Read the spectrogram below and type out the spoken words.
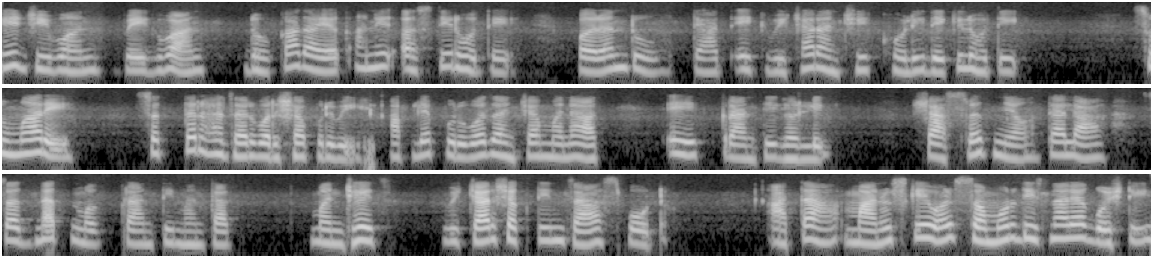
हे जीवन वेगवान धोकादायक आणि अस्थिर होते. परंतु त्यात एक विचारांची खोली देखील होती. सुमारे सत्तर हजार वर्षापूर्वी आपल्या पूर्वजांच्या मनात एक क्रांती घडली. शास्त्रज्ञ त्याला संज्ञानात्मक क्रांती म्हणतात म्हणजेच विचारशक्तींचा स्फोट. आता माणूस केवळ समोर दिसणाऱ्या गोष्टी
